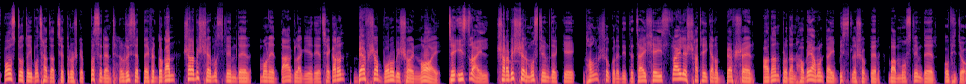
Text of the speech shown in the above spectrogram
স্পষ্টতই বোঝা যাচ্ছে তুরস্কের প্রেসিডেন্ট রিসেপ তাইফের দোকান সারা বিশ্বের মুসলিমদের মনে দাগ লাগিয়ে দিয়েছে, কারণ ব্যবসা বড় বিষয় নয় যে ইসরায়েল সারা বিশ্বের মুসলিমদেরকে ধ্বংস করে দিতে চায়। সেই ইসরায়েলের সাথেই কেন ব্যবসায়ের আদান প্রদান হবে এমনটাই বিশ্লেষকদের বা মুসলিমদের অভিযোগ।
